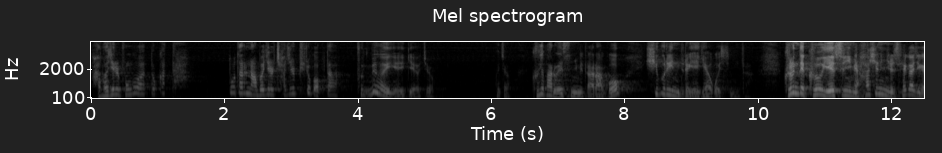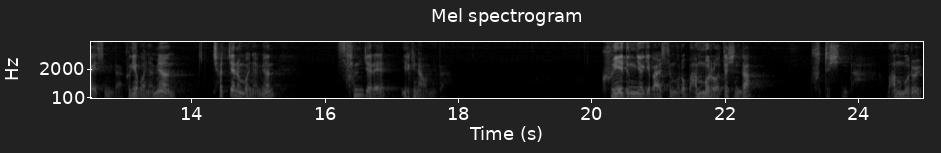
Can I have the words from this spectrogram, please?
아버지를 본 것과 똑같다. 또 다른 아버지를 찾을 필요가 없다. 분명하게 얘기하죠. 그죠? 그게 바로 예수님이다라고 히브리인들에게 얘기하고 있습니다. 그런데 그 예수님이 하시는 일 세 가지가 있습니다. 그게 뭐냐면 첫째는 뭐냐면 3절에 이렇게 나옵니다. 그의 능력의 말씀으로 만물을 어떠신다? 붙드신다. 만물을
